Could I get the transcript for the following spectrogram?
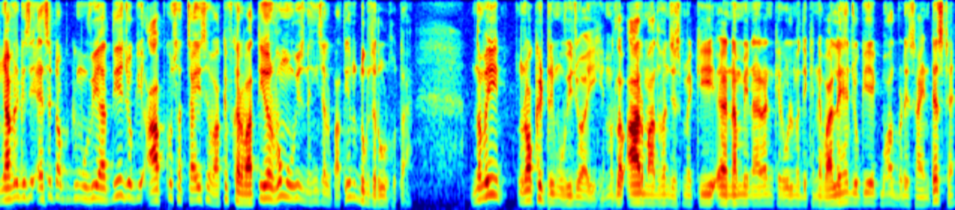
या फिर किसी ऐसे टॉपिक की मूवी आती है जो कि आपको सच्चाई से वाकिफ़ करवाती है और वो मूवीज़ नहीं चल पाती हैं तो दुख ज़रूर होता है। नवी रॉकेटरी मूवी जो आई है मतलब आर माधवन जिसमें कि नम्बी नारायण के रोल में दिखने वाले हैं, जो कि एक बहुत बड़े साइंटिस्ट हैं।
